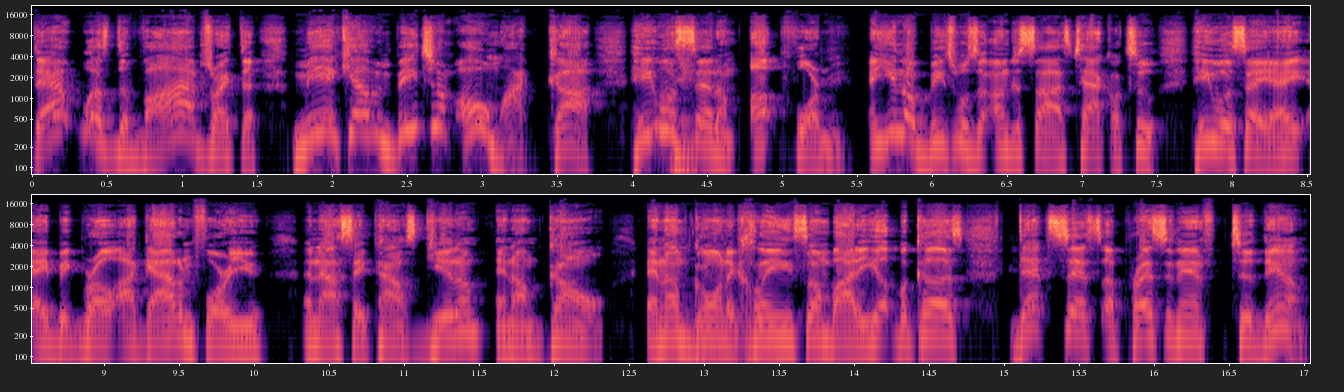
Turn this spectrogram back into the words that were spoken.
that was the vibes right there. Me and Kelvin Beachum, oh my God. He would set him up for me. And you know, Beach was an undersized tackle too. He would say, Hey, hey, big bro, I got him for you. And I say, Pounce, get him, and I'm gone. And I'm going to clean somebody up because that sets a precedent to them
